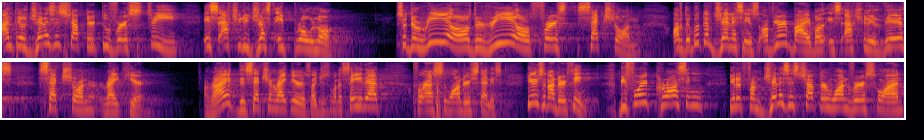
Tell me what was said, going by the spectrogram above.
until Genesis chapter 2, verse 3 is actually just a prologue. So the real, the real first section of the book of Genesis of your Bible is actually this section right here. All right? This section right here. So I just want to say that for us to understand this. Here's another thing. Before crossing, you know, from Genesis chapter 1, verse 1,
